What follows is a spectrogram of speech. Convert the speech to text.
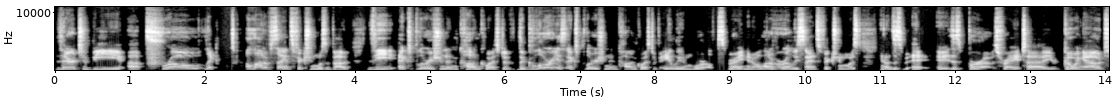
there to be a pro, like, a lot of science fiction was about the exploration and conquest of the glorious exploration and conquest of alien worlds, right? You know, a lot of early science fiction was, you know, this eh, eh, this Burroughs, right? Uh, you're going out,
